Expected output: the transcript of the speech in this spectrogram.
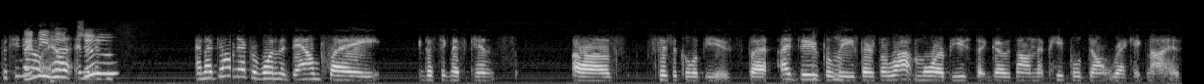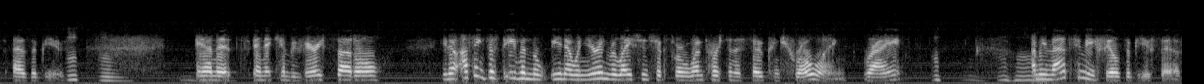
but you know, they need help and- too. And I don't ever want to downplay the significance of physical abuse, but I do believe there's a lot more abuse that goes on that people don't recognize as abuse. Mhm. and it's and it can be very subtle. You know, I think just even the you know when you're in relationships where one person is so controlling, right? Mhm. I mean, that to me feels abusive.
